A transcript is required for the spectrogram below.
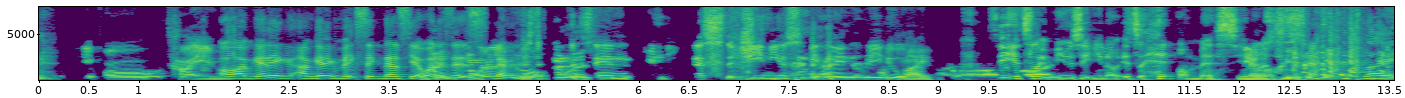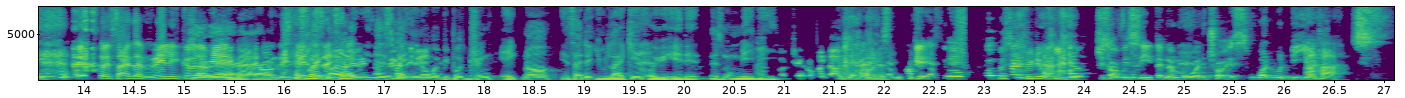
of all time. Oh, I'm getting I'm getting mixed signals here. What is this? So let me just Go, understand uniqueness, the genius behind Redo. Oh my God. See, it's like music, you know. It's a hit or miss, you know. It's like so it's either really good Yeah, or really yeah. bad. it's like it's like it's like you know when people drink eggnog, it's either you like it or you hate it. There's no maybe. Okay, Rupert, I'll tell you honestly. Okay, so well, besides Redo of Healer, which is obviously the number one choice, what would be your Aha. choice?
